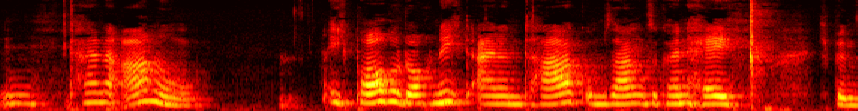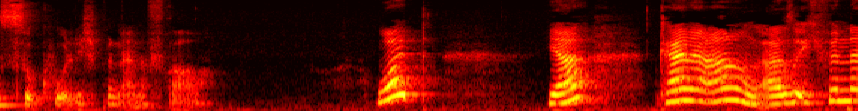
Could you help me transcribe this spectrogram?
hm, keine Ahnung. Ich brauche doch nicht einen Tag, um sagen zu können, hey, ich bin so cool, ich bin eine Frau. What? Ja? Keine Ahnung. Also ich finde,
